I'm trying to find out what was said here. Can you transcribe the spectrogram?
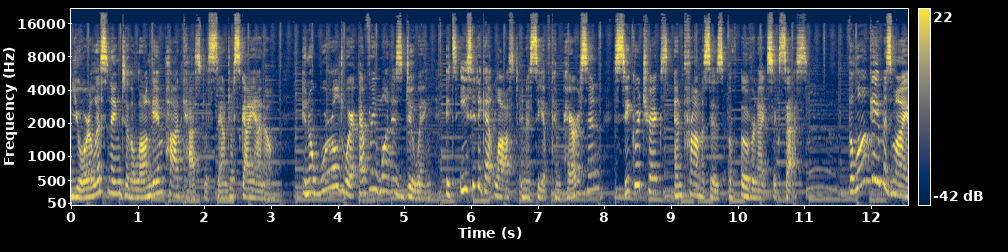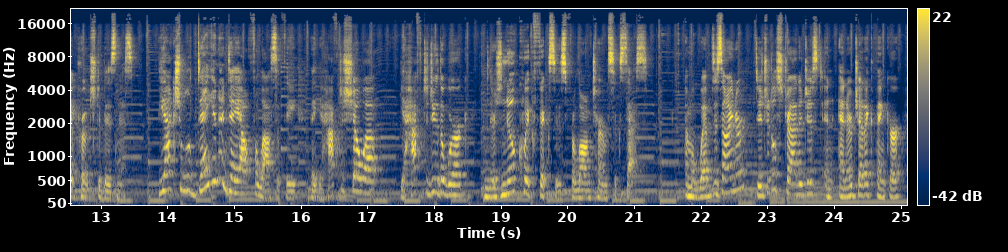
You're listening to the Long Game Podcast with Sandra Scaiano. In a world where everyone is doing, it's easy to get lost in a sea of comparison, secret tricks, and promises of overnight success. The long game is my approach to business. The actual day in and day out philosophy that you have to show up, you have to do the work, and there's no quick fixes for long term success. I'm a web designer, digital strategist, and energetic thinker,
